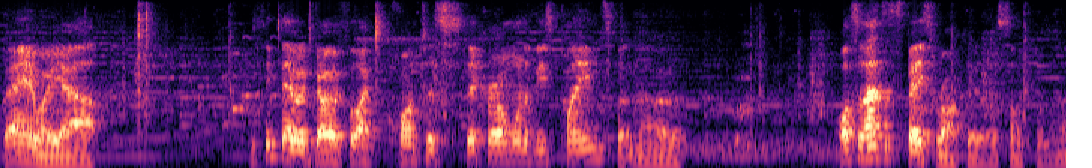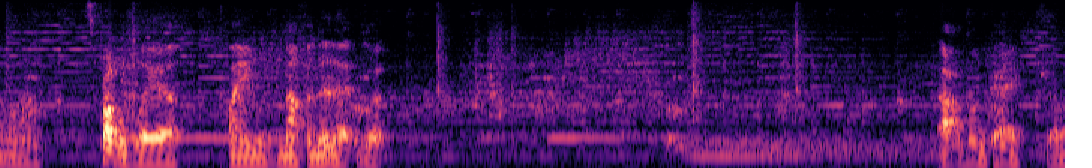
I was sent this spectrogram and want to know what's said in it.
But anyway, yeah. You think they would go for like a Qantas sticker on one of these planes, but no. Also, that's a space rocket or something. I don't know. It's probably a plane with nothing in it, but. Oh, okay, sure.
